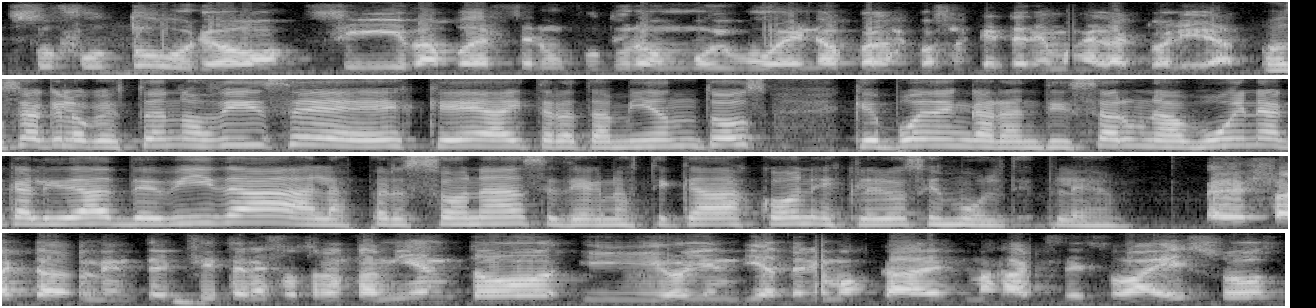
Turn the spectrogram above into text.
su futuro sí va a poder ser un futuro muy bueno con las cosas que tenemos en la actualidad. O sea que lo que usted nos dice es que hay tratamientos que pueden garantizar una buena calidad de vida a las personas diagnosticadas con esclerosis múltiple. Exactamente, existen esos tratamientos y hoy en día tenemos cada vez más acceso a ellos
